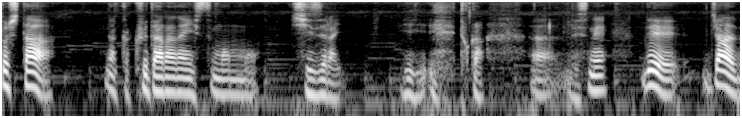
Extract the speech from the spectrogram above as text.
としたなんかくだらない質問もしづらい、えー、とかですねでじゃあ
